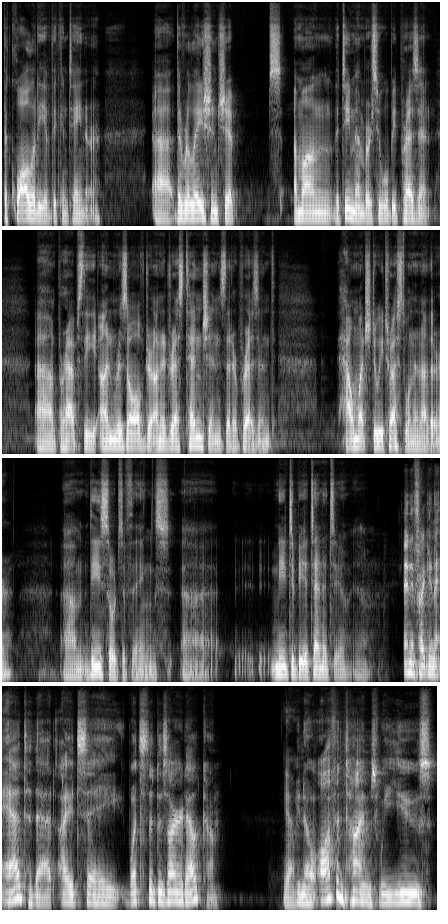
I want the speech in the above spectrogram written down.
the quality of the container, uh, the relationships among the team members who will be present, uh, perhaps the unresolved or unaddressed tensions that are present. How much do we trust one another? um, these sorts of things. Uh, need to be attended to. Yeah. And if I can add to that, I'd say, what's the desired outcome? Yeah. You know, oftentimes we use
